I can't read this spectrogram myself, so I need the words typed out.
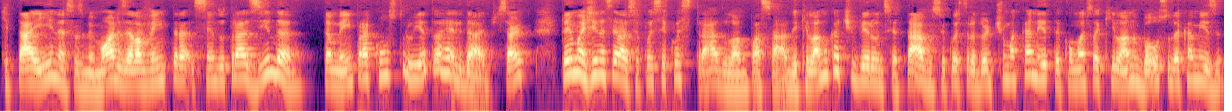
que está aí nessas memórias, ela vem tra sendo trazida também para construir a tua realidade, certo? Então imagina, sei lá, você foi sequestrado lá no passado e que lá no cativeiro onde você estava, o sequestrador tinha uma caneta como essa aqui lá no bolso da camisa.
